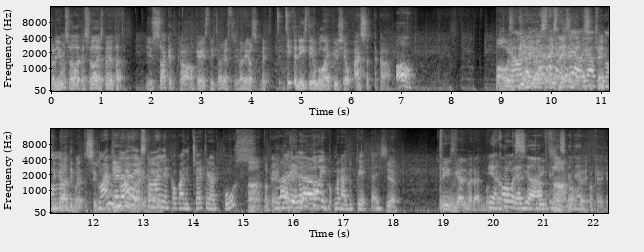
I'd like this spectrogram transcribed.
par jums vēl, es vēlējos pajautāt. Jūs sakat, ka, ok, Street Warriors, Street Warriors, bet c- cik tad īsti ilgu laiku jūs jau esat tā kā? Oh, Pauze. Jā. Jā, jo es, es Jā, nezinu, vai tas jā, ir četri padomā. gadi, vai tas ir Man divi, liekas, ka vai, man vai... ir kaut kādi četri ar pusi. Ah, ok. Man Vai, ir, nu, to ir- varētu būt piektais. Jā. Trīs gadi varētu būt. Jā. jā. To kaut kas, varētu jā, būt ap trīs. trīs Ah, nu, gadiem. ok, ok.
